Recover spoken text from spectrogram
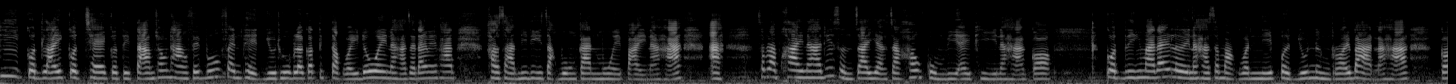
พี่ๆกดไลค์กดแชร์กดติดตามช่องทาง Facebook Fanpage YouTube แล้วก็ TikTok ไว้ด้วยนะคะ จะได้ไม่พลาดข่าวสารดีๆจากวงการมวยไปนะคะอะสำหรับใครนะคะที่สนใจอยากจะเข้ากลุ่ม VIP นะคะ ก็กดลิงก์มาได้เลยนะคะ สมัครวันนี้เปิดยุ่น100 บาทนะคะ ก็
